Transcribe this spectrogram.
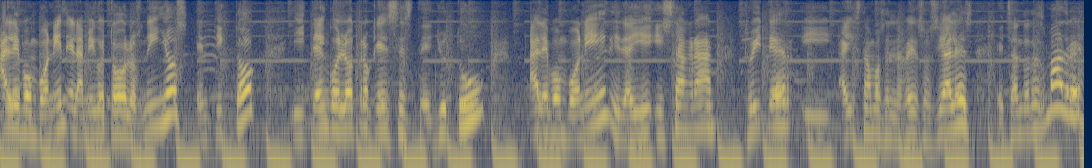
Ale Bombonín, el amigo de todos los niños, en TikTok. Y tengo el otro que es este YouTube, Ale Bombonín, y de ahí Instagram, Twitter. Y ahí estamos en las redes sociales echando desmadre.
